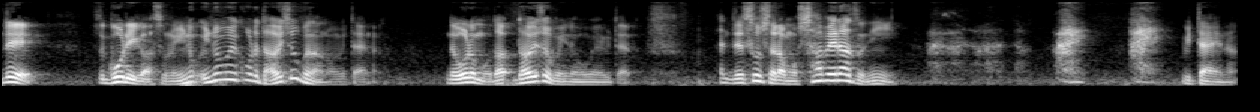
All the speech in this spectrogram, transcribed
でゴリがその井上「井上これ大丈夫なの?」みたいな。で俺も「大丈夫？井上」みたいな。でそしたらもう喋らずに「はい」みたいな。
